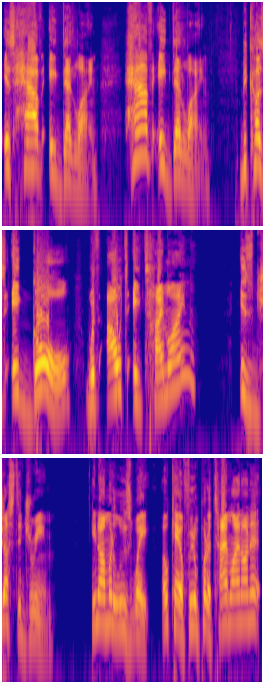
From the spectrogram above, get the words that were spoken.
is have a deadline. Have a deadline because a goal without a timeline is just a dream you know, I'm going to lose weight. Okay, if we don't put a timeline on it,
